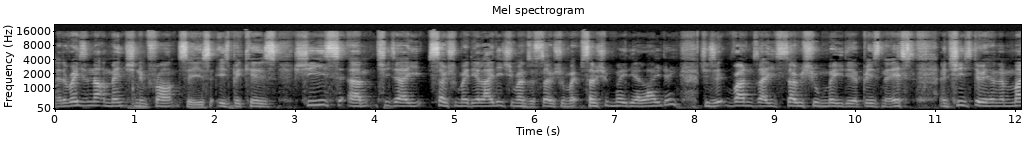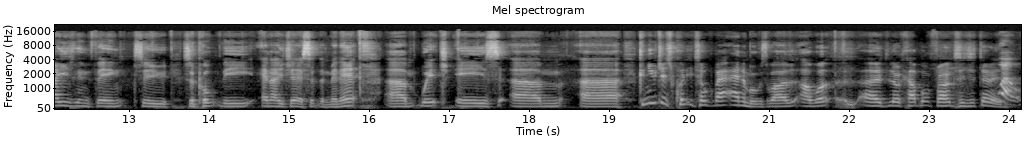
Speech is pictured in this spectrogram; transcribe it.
Now, the reason that I'm mentioning Frances is because she's um, she's a social media lady. She runs a social me- social media lady. She runs a social media business, and she's doing an amazing thing to support the NHS at the minute, um, which is. Um, uh, can you just quickly talk about animals while I uh, look up what Frances is doing? Well,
